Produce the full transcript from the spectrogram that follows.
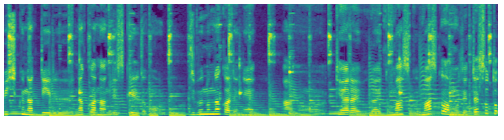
厳しくなっている中なんですけれども自分の中でねあの手洗いうがいとマスクマスクはもう絶対外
